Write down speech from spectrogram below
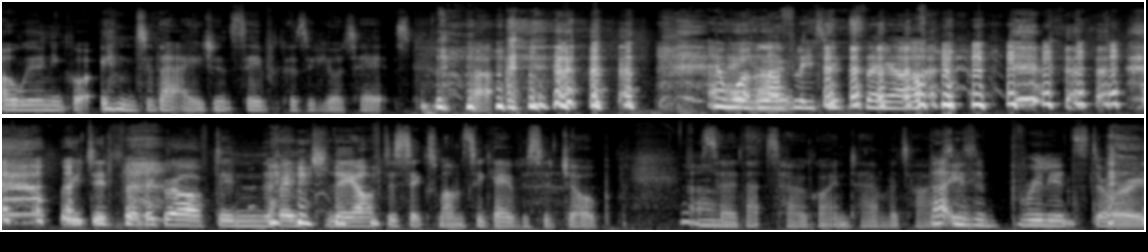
"Oh, we only got into that agency because of your tits." But And what lovely tits they are. we did put the graft in, eventually, after six months, he gave us a job. So that's how I got into advertising. That is a brilliant story.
